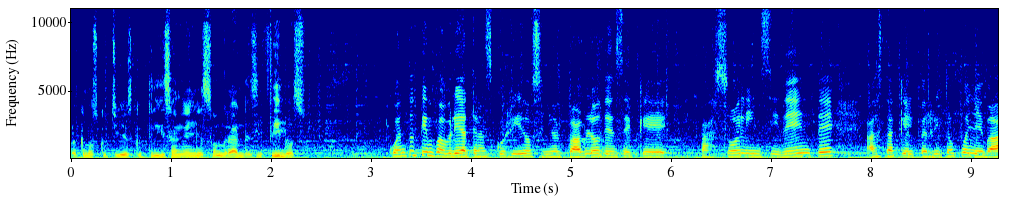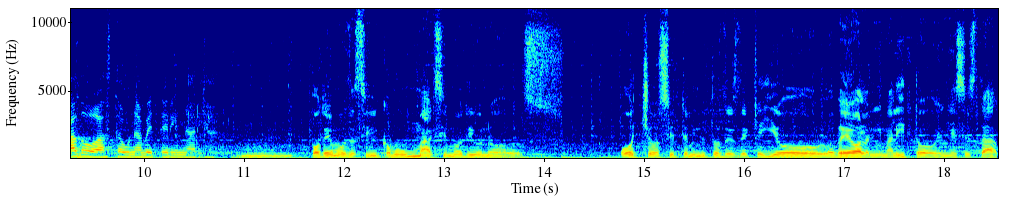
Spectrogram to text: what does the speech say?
porque los cuchillos que utilizan ellos son grandes y filos. ¿Cuánto tiempo habría transcurrido, señor Pablo, desde que pasó el incidente hasta que el perrito fue llevado hasta una veterinaria? Mm, podemos decir como un máximo de unos 8 o 7 minutos desde que yo lo veo al animalito en ese estado.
